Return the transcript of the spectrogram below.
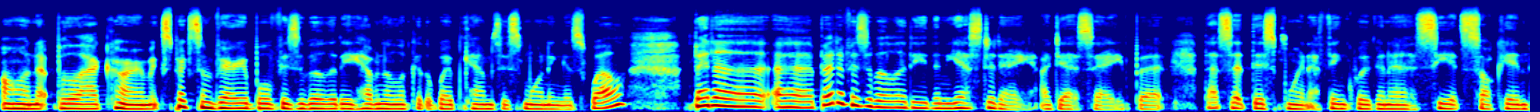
on Blackcomb. Expect some variable visibility. Having a look at the webcams this morning as well. Better, uh, better visibility than yesterday, I dare say. But that's at this point. I think we're going to see it sock in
